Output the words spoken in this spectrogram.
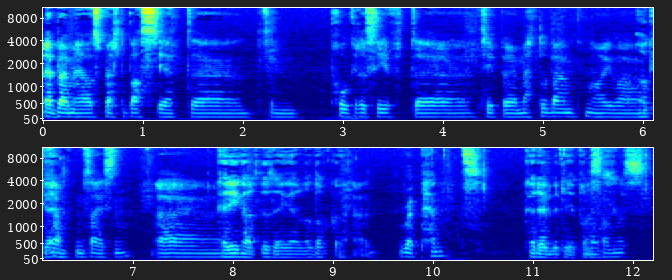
Jeg ble med og spilte bass i et uh, sånn progressivt uh, type metal-band når jeg var okay. 15-16. Uh, Hva de kalte seg, eller dere? Repent. Hva det betyr på norsk?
